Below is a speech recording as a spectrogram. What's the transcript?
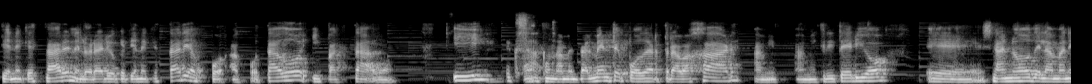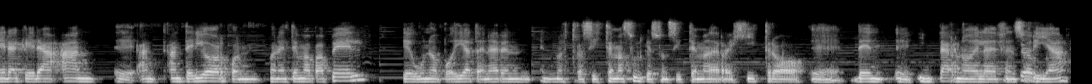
tiene que estar en el horario que tiene que estar y acotado y pactado. Y eh, fundamentalmente poder trabajar, a mi, a mi criterio, eh, ya no de la manera que era anterior con, con el tema papel, que uno podía tener en, nuestro sistema azul, que es un sistema de registro eh, eh, interno de la Defensoría,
